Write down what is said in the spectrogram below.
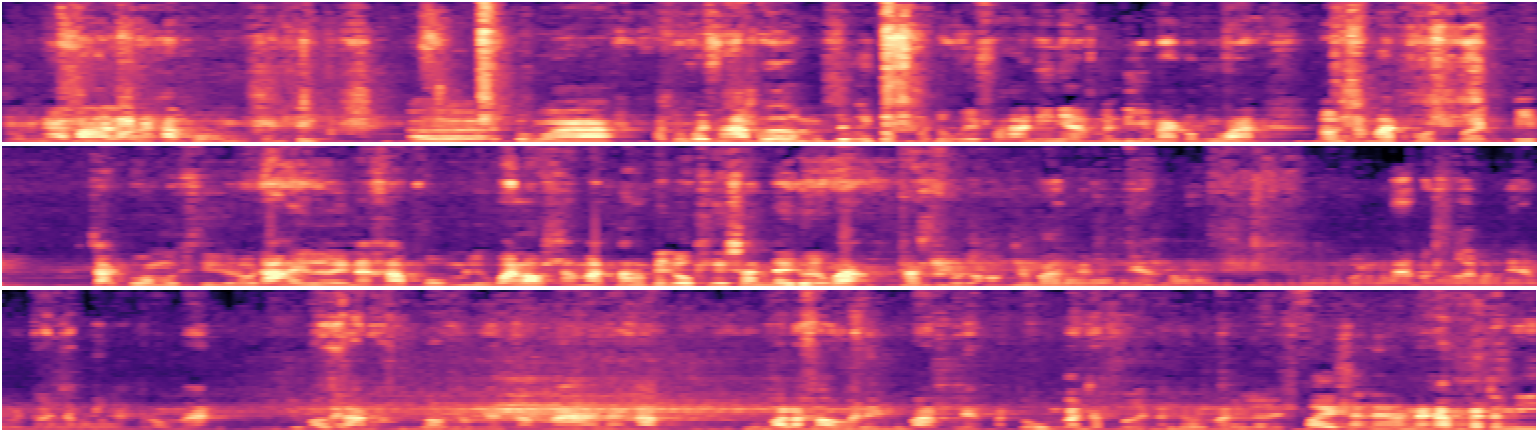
ส่วนหน้าบ้านเรานะครับผมผมติดเอ่อตัวประตูไฟฟ้าเพิ่ม ซึ่งไอตัวประตูไฟฟ้านี้เนี่ยมันดีมากตรงที่ว่าเราสามารถกดเปิดปิดจากตัวมือถือเราได้เลยนะครับผมหรือว่าเราสามารถตั้งเป็นโลเคชันได้ด้วยว่าถ้าสมมติเราออกจากบ้านไปปุ๊บเนี่ยบนหน้าปากซอยปุ๊บเนี่ยมันก็จะปิดอัตโนมัติ หรือว่าเวลาเราทำงานกลับมานะครับพอเราเข้ามาในหมู่บ้านเนี่ยประตูมันก็จะเปิดอัตโนมัติเลย ไฟสนามนะครับก็จะมี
